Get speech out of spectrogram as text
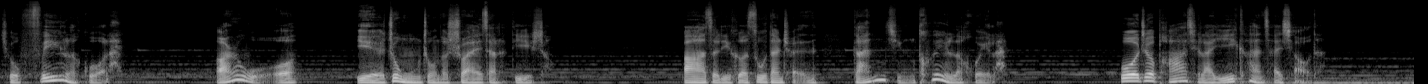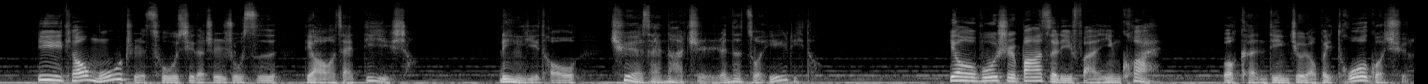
就飞了过来，而我。也重重的摔在了地上。八子里和苏丹臣赶紧退了回来。我这爬起来一看，才晓得，一条拇指粗细的蜘蛛丝掉在地上，另一头却在那纸人的嘴里头。要不是八子里反应快，我肯定就要被拖过去了。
